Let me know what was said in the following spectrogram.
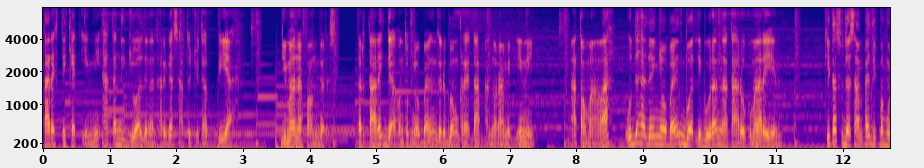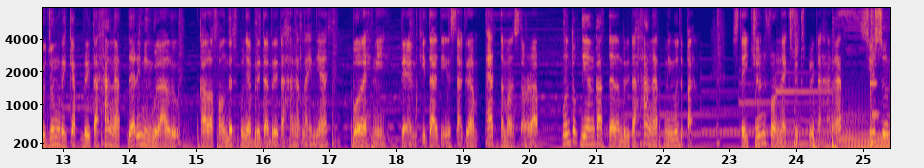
tarif tiket ini akan dijual dengan harga 1 juta rupiah. Gimana founders? Tertarik gak untuk nyobain gerbong kereta panoramik ini? Atau malah udah ada yang nyobain buat liburan Nataru kemarin? Kita sudah sampai di penghujung recap berita hangat dari minggu lalu. Kalau founders punya berita-berita hangat lainnya, boleh nih DM kita di Instagram at teman startup untuk diangkat dalam berita hangat minggu depan. Stay tuned for next week's berita hangat. See you soon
